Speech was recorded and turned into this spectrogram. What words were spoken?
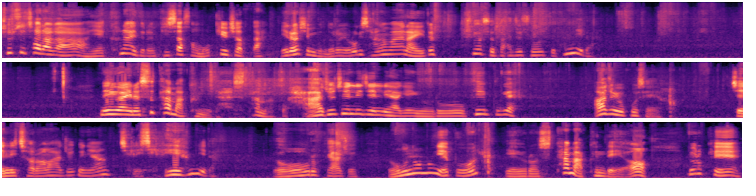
춥수철화가 예, 큰 아이들은 비싸서 못 키우셨다. 이러신 분들은 이렇게 장엄한 아이들 키우셔도 아주 좋을 듯 합니다. 네, 이 아이는 스타마크입니다. 스타마크. 아주 젤리젤리하게 요렇게 예쁘게 아주 요 보세요. 젤리처럼 아주 그냥 젤리젤리합니다. 요렇게 아주 너무너무 예쁜 예, 요런 스타마크인데요. 요렇게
